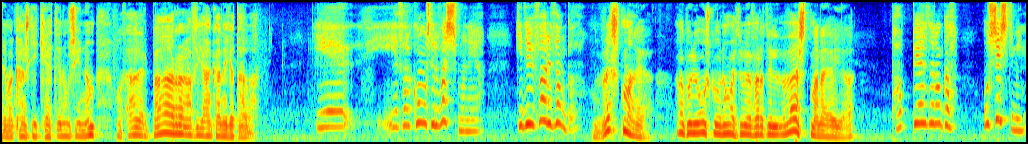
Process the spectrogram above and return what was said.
nema kannski kettinum sínum og það er bara af því hann kann ekki að tala. Ég, ég þarf að komast til Vestmanniða. Getur við farið þangað? Vestmannaeyja? Af hverju óskoðunum ættum við að fara til Vestmannaeyja? Pappi ætlar þangað og sýsti mín.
